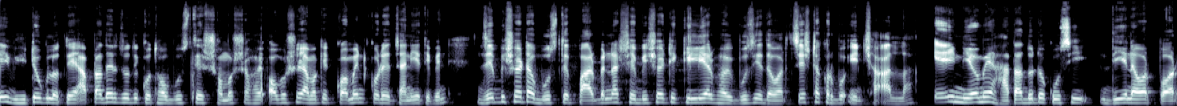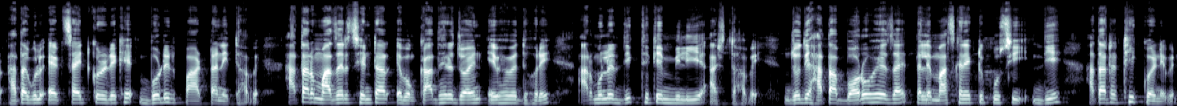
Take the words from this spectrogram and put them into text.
এই ভিডিওগুলোতে আপনাদের যদি কোথাও বুঝতে সমস্যা হয়, অবশ্যই আমাকে কমেন্ট করে জানিয়ে দেবেন। যে বিষয়টা বুঝতে পারবেন না সেই বিষয়টি ক্লিয়ারভাবে বুঝিয়ে দেওয়ার চেষ্টা করব ইনশা আল্লাহ এই নিয়মে হাতা দুটো কুচি দিয়ে নেওয়ার পর হাতাগুলো এক সাইড করে রেখে বডির পার্টটা নিতে হবে। হাতার মাঝের সেন্টার এবং কাঁধের জয়েন্ট এভাবে ধরে আরমোলের দিক থেকে মিলিয়ে আসতে হবে। যদি হাতা বড় হয়ে যায়, তাহলে মাঝখানে একটু কুচি দিয়ে হাতাটা ঠিক করে নেবেন।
